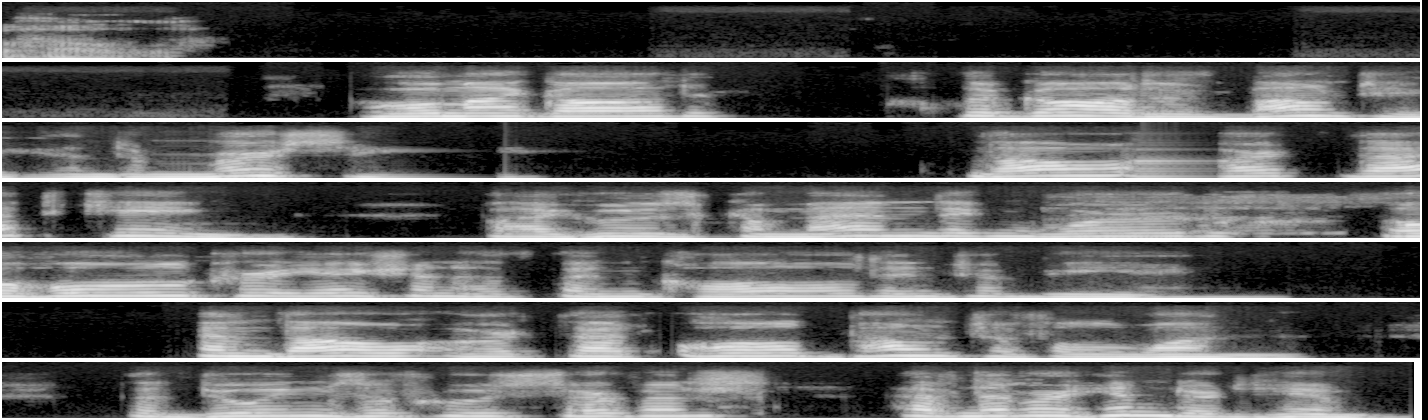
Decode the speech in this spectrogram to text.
Baha'u'llah. O my God, the God of bounty and mercy, thou art that King by whose commanding word the whole creation hath been called into being. And thou art that all bountiful one, the doings of whose servants have never hindered him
